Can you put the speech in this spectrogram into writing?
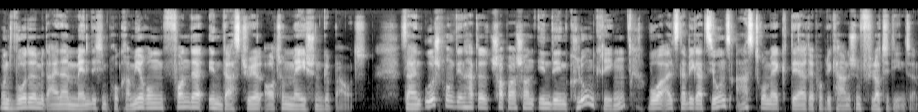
und wurde mit einer männlichen Programmierung von der Industrial Automation gebaut. Seinen Ursprung, den hatte Chopper schon in den Klonkriegen, wo er als Navigations-Astromech der republikanischen Flotte diente.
